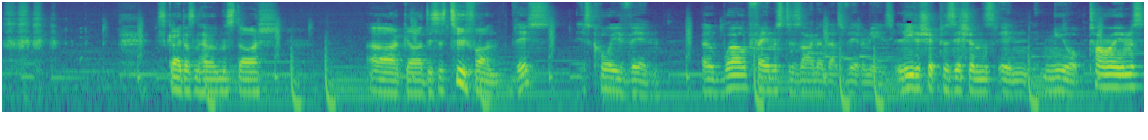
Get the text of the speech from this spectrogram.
this guy doesn't have a moustache. Oh god, this is too fun. This is Khoi Vinh, a world famous designer that's Vietnamese. Leadership positions in New York Times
